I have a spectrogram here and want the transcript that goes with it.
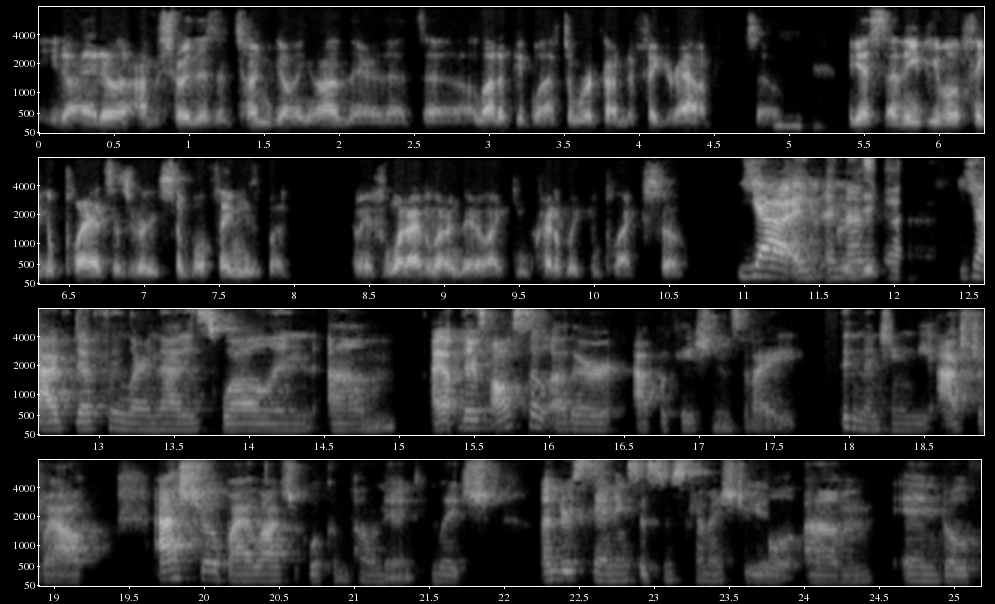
you know, I know I'm sure there's a ton going on there that uh, a lot of people have to work on to figure out. So mm-hmm. I guess I think people think of plants as really simple things, but I mean, from what I've learned, they're like incredibly complex. So yeah, and, and that's what, yeah, I've definitely learned that as well. And um, I, there's also other applications that I did mention the astrobio- astrobiological component, which understanding systems chemistry um, in both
